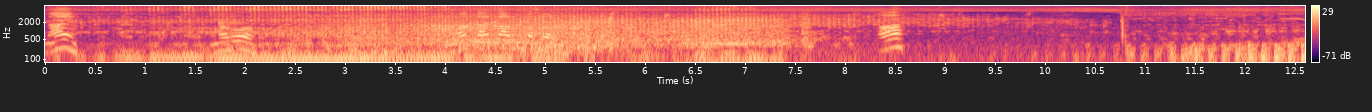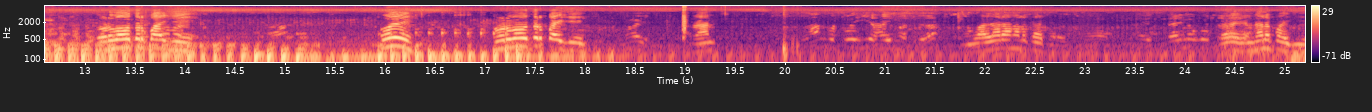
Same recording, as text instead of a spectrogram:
नाही? नको. मग काय चालून बसवायचं? हा? रोडभाव तर पाहिजे. होय रोडभाव तर पाहिजे. रान. रानाला काय करायचं? जरा हिंडायला पाहिजे.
